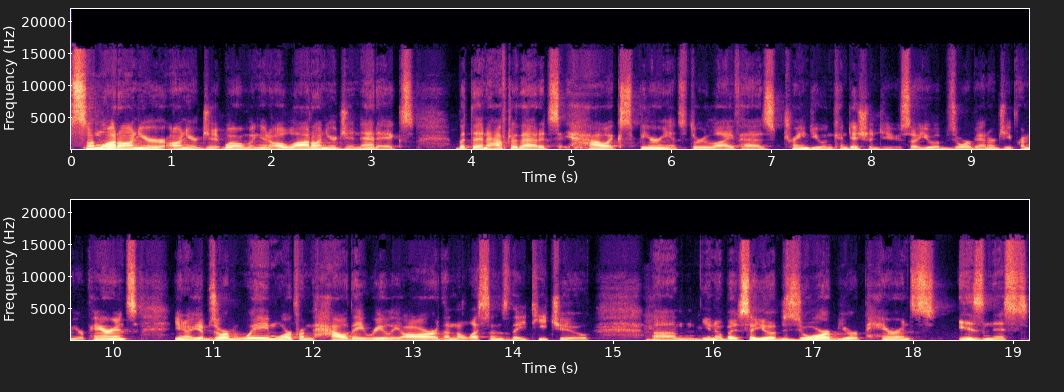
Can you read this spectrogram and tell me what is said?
somewhat on your on your well you know a lot on your genetics but then after that it's how experience through life has trained you and conditioned you. So you absorb energy from your parents you know you absorb way more from how they really are than the lessons they teach you. Mm. um, you know but so you absorb your parents isness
